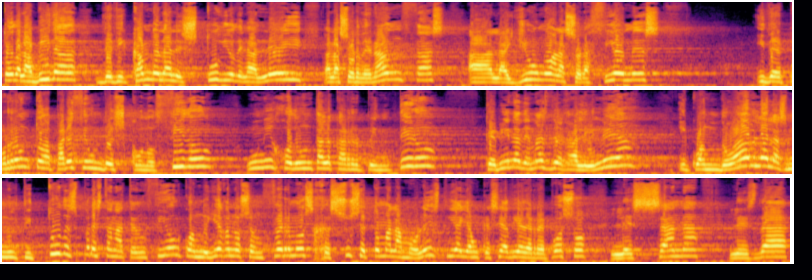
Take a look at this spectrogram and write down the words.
toda la vida dedicándola al estudio de la ley, a las ordenanzas, al ayuno, a las oraciones, y de pronto aparece un desconocido, un hijo de un tal carpintero, que viene además de Galilea, y cuando habla las multitudes prestan atención, cuando llegan los enfermos Jesús se toma la molestia y aunque sea día de reposo, les sana, les da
